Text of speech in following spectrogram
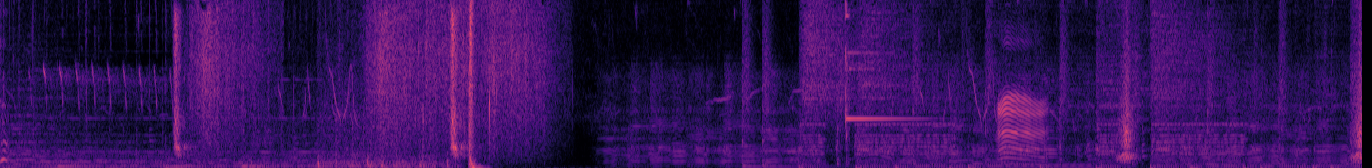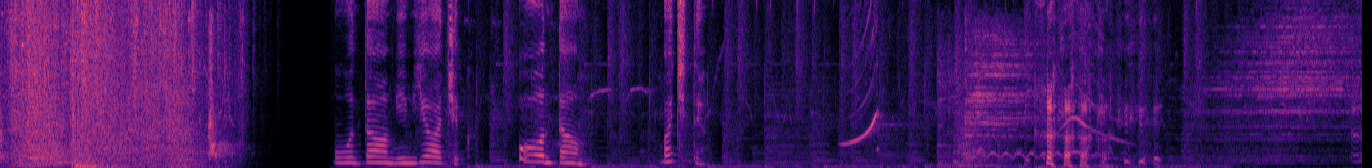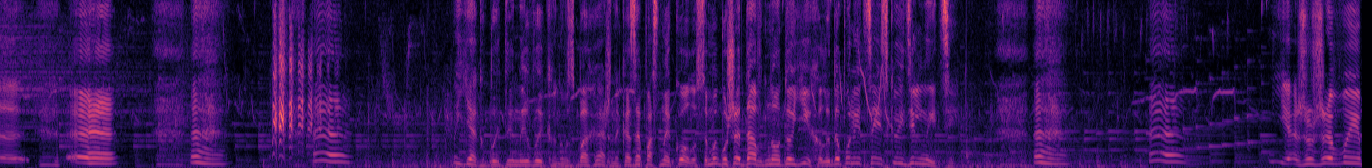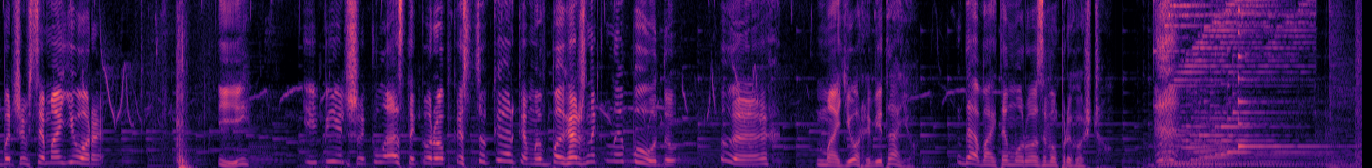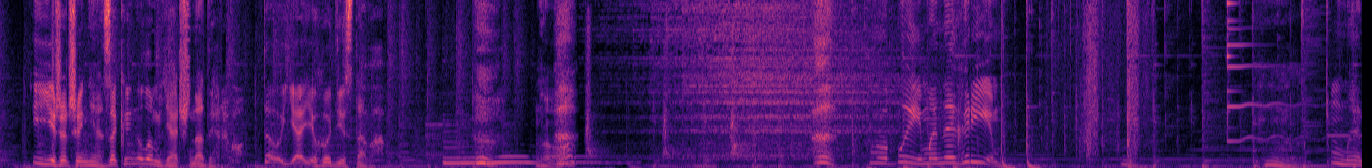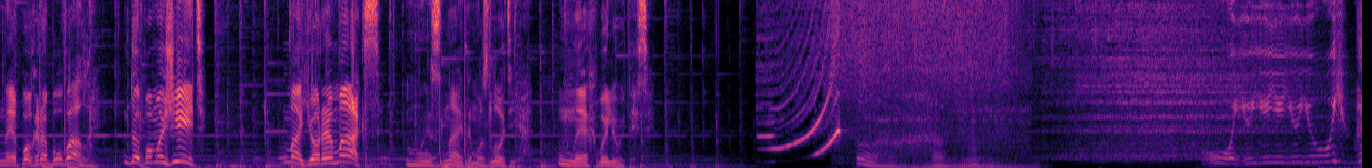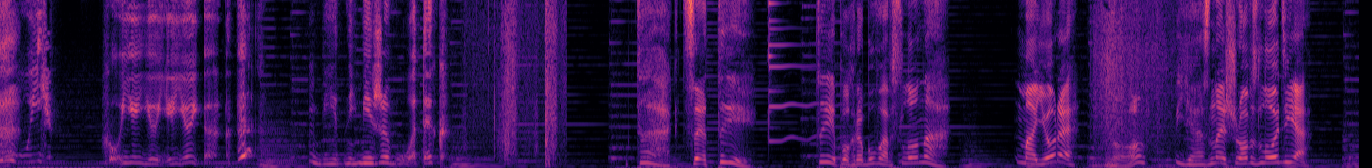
Он там мій м'ячик. Он там. Бачите? Якби ти не виконав з багажника запасне колесо, ми б уже давно доїхали до поліцейської дільниці. Я ж уже вибачився, майоре. І? І більше класти коробки з цукерками в багажник не буду. Ех. Майор, вітаю. Давайте морозиво пригощу. Їжаченя закинуло м'яч на дерево, то я його діставав. О? Побий мене грім. Мене пограбували. Допоможіть! Майоре Макс! Ми знайдемо злодія. Не хвилюйтесь. Ой-ой-ой-ой-ой. Ой. Ой-ой-ой-ой. Бідний мій животик. Так, це ти. Ти пограбував слона. Майоре, О? я знайшов злодія.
